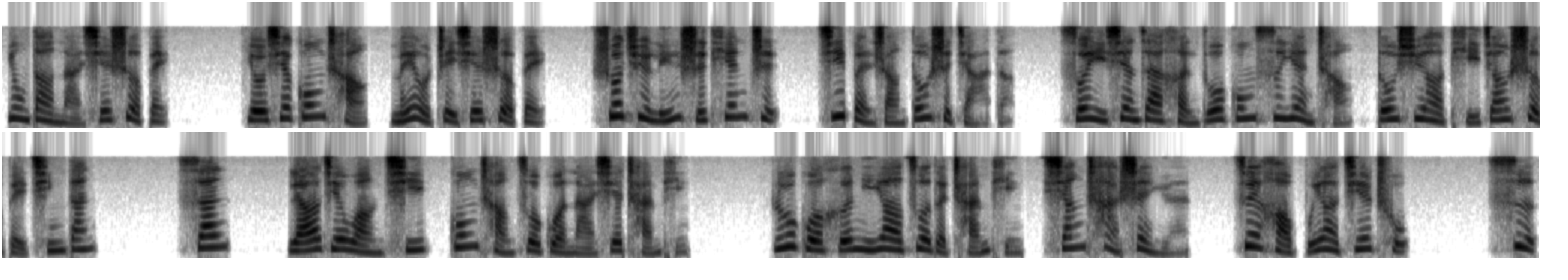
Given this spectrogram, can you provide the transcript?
用到哪些设备。有些工厂没有这些设备，说去临时添置，基本上都是假的。所以现在很多公司验厂都需要提交设备清单。三、了解往期工厂做过哪些产品，如果和你要做的产品相差甚远。最好不要接触。四、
